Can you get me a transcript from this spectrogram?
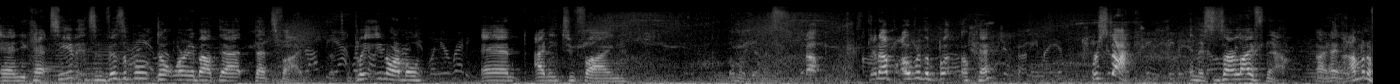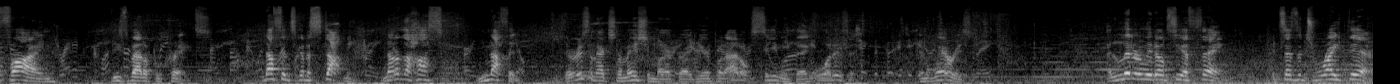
and you can't see it. It's invisible. Don't worry about that. That's fine. That's completely normal. And I need to find. Oh my goodness! Get up! Get up over the. okay. We're stuck, and this is our life now. All right, hang on. I'm gonna find these medical crates. Nothing's gonna stop me. None of the husk. Nothing. There is an exclamation mark right here, but I don't see anything. What is it? And where is it? I literally don't see a thing. It says it's right there.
